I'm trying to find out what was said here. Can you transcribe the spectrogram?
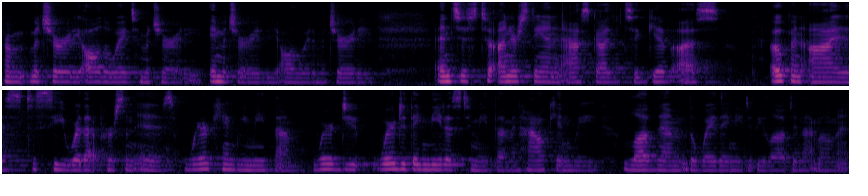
from maturity all the way to maturity, immaturity all the way to maturity. And just to understand and ask God to give us open eyes to see where that person is. Where can we meet them? Where do where do they need us to meet them and how can we love them the way they need to be loved in that moment?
